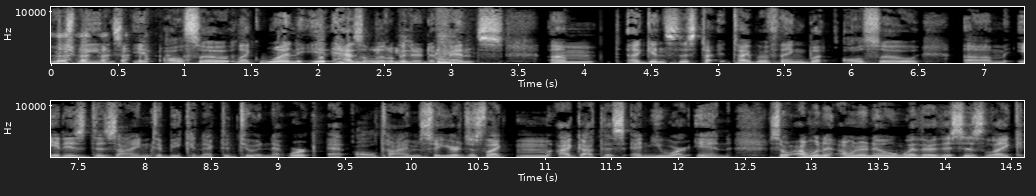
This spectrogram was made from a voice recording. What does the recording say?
which means it also like one, it has a little bit of defense, um, against this ty- type of thing, but also, um, it is designed to be connected to a network at all times. So you're just like, mm, I got this, and you are in. So I want to, I want to know whether this is like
